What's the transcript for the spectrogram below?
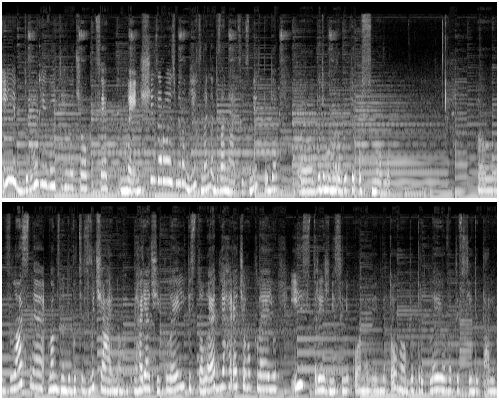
І другий вид гілочок це менші за розміром, їх в мене 12. З них буде, е, будемо ми робити основу. Е, Власне, вам знадобиться звичайно гарячий клей, пістолет для гарячого клею і стрижні силіконові для того, аби приклеювати всі деталі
